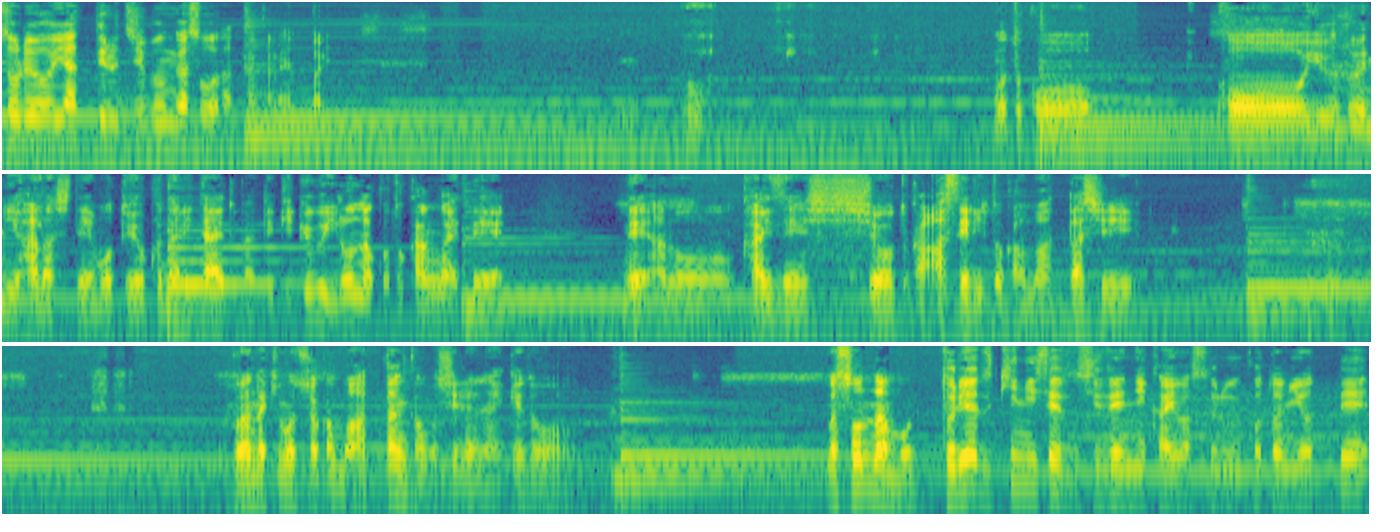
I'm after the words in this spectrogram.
それをやってる自分がそうだったからやっぱり、うん。もっとこうこういう風に話してもっと良くなりたいとかって結局いろんなこと考えて、ね、あの改善しようとか焦りとかもあったし、不安な気持ちとかもあったんかもしれないけど、まあ、そんなんもとりあえず気にせず自然に会話することによって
